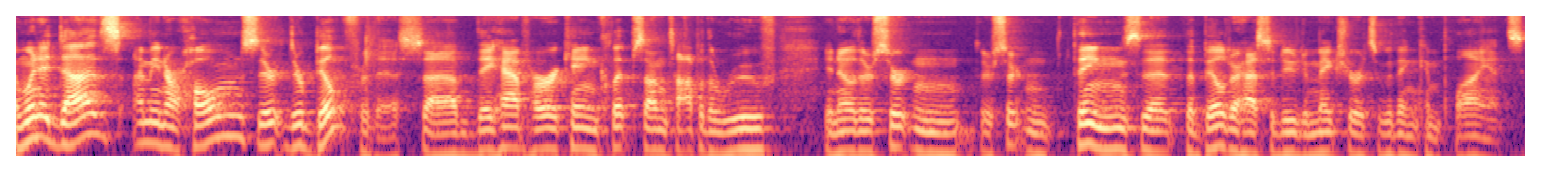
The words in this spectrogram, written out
And when it does, I mean, our homes, they're, they're built for this. Uh, they have hurricane clips on top of the roof. You know, there's certain, there's certain things that the builder has to do to make sure it's within compliance.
